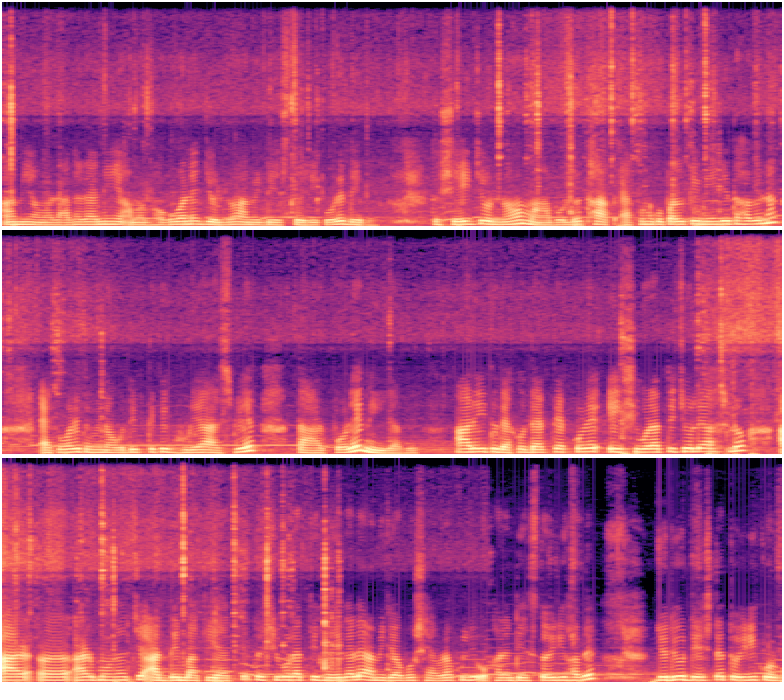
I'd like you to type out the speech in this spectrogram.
আমি আমার রাধারানী, আমার ভগবানের জন্য আমি ড্রেস তৈরি করে দেব। তো সেই জন্য মা বলল, থাক, এখন গোপালকে নিয়ে যেতে হবে না। একেবারে তুমি নবদ্বীপ থেকে ঘুরে আসবে, তারপরে নিয়ে যাবে। আর এই তো দেখো, দেখ দেখ করে এই শিবরাত্রি চলে আসলো। আর আর মনে হচ্ছে আট দিন বাকি আছে। তো শিবরাত্রি হয়ে গেলে আমি যাব শ্যাওড়াফুলি ওখানে ড্রেস তৈরি হবে। যদিও ড্রেসটা তৈরি করব,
